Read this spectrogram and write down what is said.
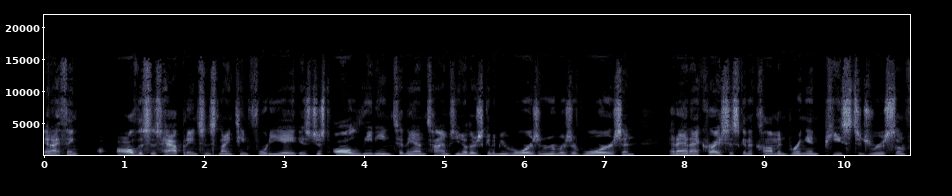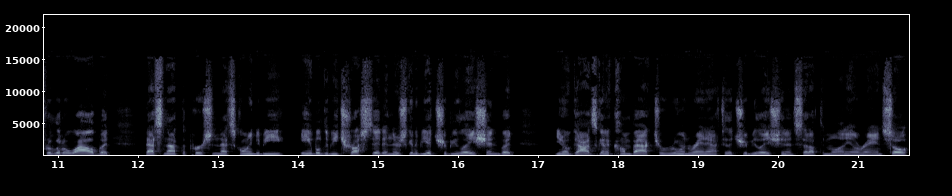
and I think all this is happening since 1948 is just all leading to the end times. You know, there's to be wars and rumors of wars, and an antichrist is to come and bring in peace to Jerusalem for a little while, but that's not the person that's going to be able to be trusted. And there's to be a tribulation, but you know, God's going to come back to rule and reign after the tribulation and set up the millennial reign. So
